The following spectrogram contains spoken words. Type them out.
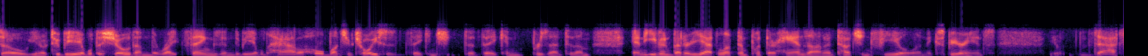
So you know, to be able to show them the right things and to be able to have a whole bunch of choices that they can that they can present to them, and even better yet, let them put their hands on and touch and feel and experience. You know, that's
